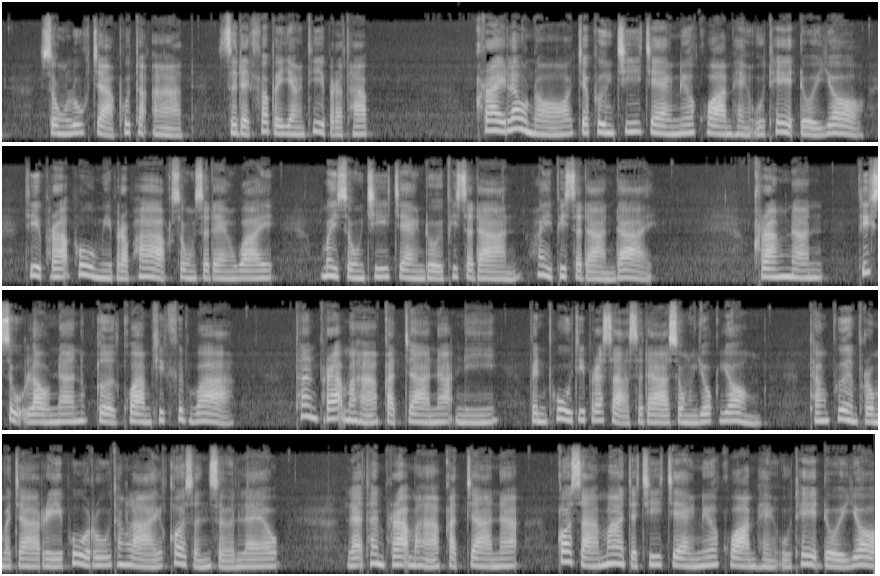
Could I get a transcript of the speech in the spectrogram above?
ทรงลุกจากพุทธอาฏเสด็จเข้าไปยังที่ประทับ ใครเล่าหนอจะพึงชี้แจงเนื้อความแห่งอุเทศโดยย่อ ที่พระผู้มีพระภาคทรงแสดงไว้ ไม่ทรงชี้แจงโดยพิสดารให้พิสดารได้ ครั้งนั้น ภิกษุเหล่านั้นเกิดความคิดขึ้นว่า ท่านพระมหากัจจานะนี้เป็นผู้ที่พระศาสดาทรงยกย่อง ทั้งเพื่อนพรหมจารีผู้รู้ทั้งหลายก็สรรเสริญแล้ว และท่านพระมหากัจจานะ ก็สามารถจะชี้แจงเนื้อความแห่งอุเทศโดยย่อ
